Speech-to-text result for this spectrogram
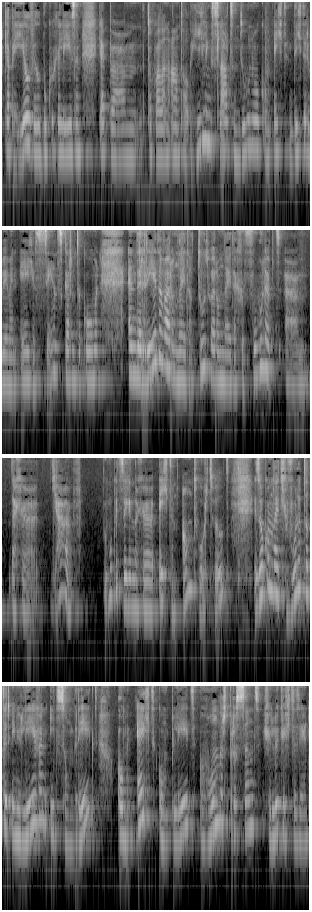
Ik heb heel veel boeken gelezen. Ik heb um, toch wel een aantal healings laten doen ook, om echt dichter bij mijn eigen zijnskern te komen. En de reden waarom dat je dat doet, waarom dat je dat gevoel hebt, um, dat je ja, hoe moet ik het zeggen, dat je echt een antwoord wilt, is ook omdat je het gevoel hebt dat er in je leven iets ontbreekt om echt compleet 100% gelukkig te zijn.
